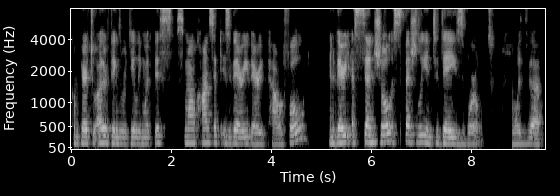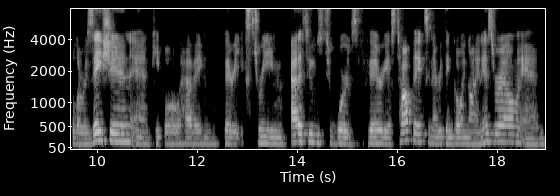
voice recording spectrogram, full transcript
compared to other things we're dealing with this small concept is very very powerful and very essential, especially in today's world with the polarization and people having very extreme attitudes towards various topics and everything going on in Israel and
